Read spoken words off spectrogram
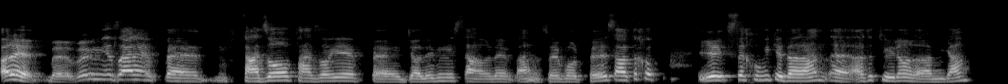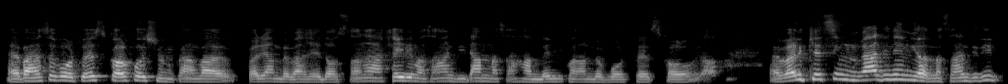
آره ببین یه ذره فضا فضای جالبی نیست در مورد برنامه‌های وردپرس. البته خب یه چیز خوبی که دارن البته تو ایران دارم میگم برنامه وردپرس کار خودشون می‌کنن و کاری هم به بقیه داستان خیلی مثلا من دیدم مثلا حمله می‌کنن به وردپرس کار و اینا. ولی کسی اونقدری نمیاد. مثلا دیدی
